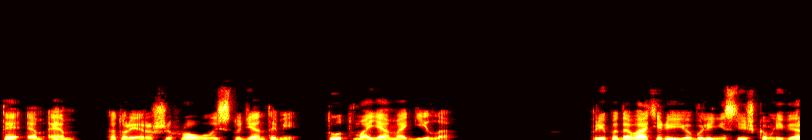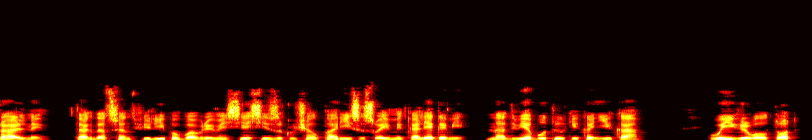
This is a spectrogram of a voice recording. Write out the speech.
ТММ, которая расшифровывалась студентами, тут моя могила. Преподаватели ее были не слишком либеральны, так доцент Филиппов во время сессии заключал пари со своими коллегами на две бутылки коньяка. Выигрывал тот,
